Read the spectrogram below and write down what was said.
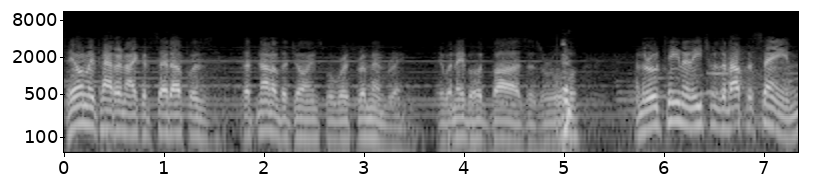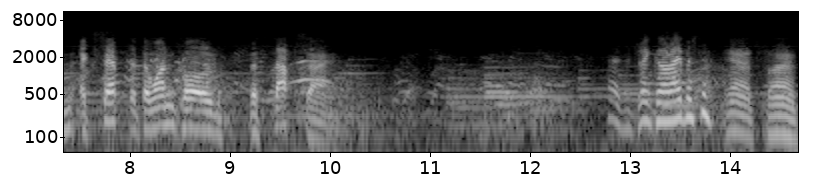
The only pattern I could set up was that none of the joints were worth remembering. They were neighborhood bars, as a rule, and the routine in each was about the same, except at the one called the stop sign. Is the drink all right, mister? Yeah, it's fine.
